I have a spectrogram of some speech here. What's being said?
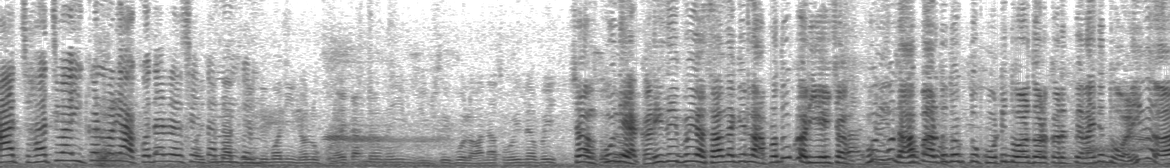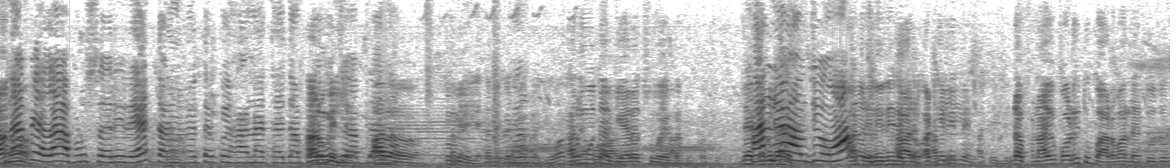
હાચ હચવા ઈકણ વળી આખો દાર રહેશે તને થેલીમાં ની એનો લુગડાય કાઢતો નહીં, દિવસે બોલાવાના ભાઈ. ભઈ. શંખુ ને કરી દઈ ભાઈ અસાને કેટલા આપણે તો કરીએ? શંખુ હું ના પાડતો તો તું ખોટી દોડ દોડ કરે પેલા ને દોડી ને ના પેલા આપણું શરીર હે તણ કોઈ હા ના થાય તો હારું આપણે મિલ લે. તું મિલ લે. તમે કરી. હારું તાર ઘેર જ સુવાય કા લે, હા લે આવજો હો આ લે. હારું, આ લે. આ પડ્યું તું બારવા લેતું તું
